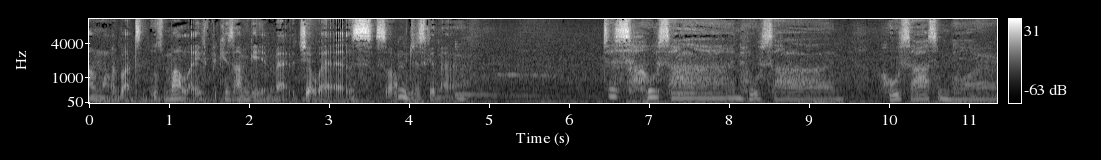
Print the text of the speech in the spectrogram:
I'm not about to lose my life because I'm getting mad at your ass. So I'm just gonna just whoosah and whoosah some more.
